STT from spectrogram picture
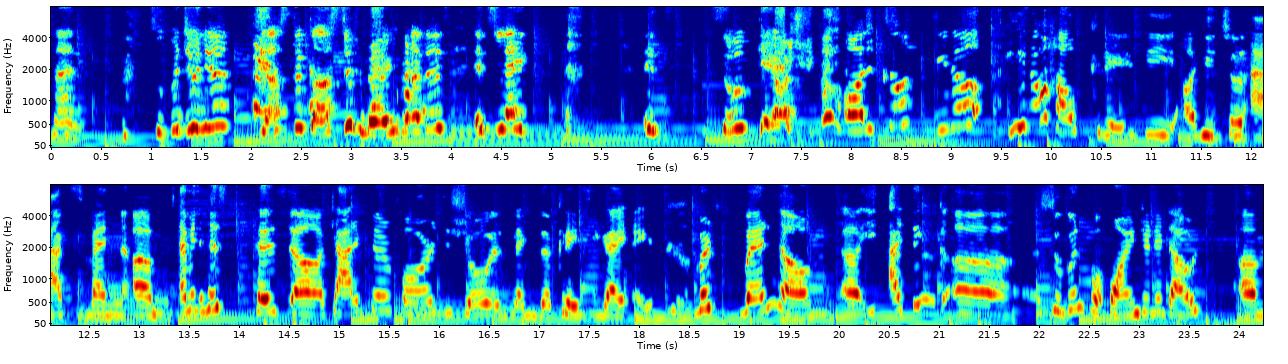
man, Super Junior plus the cast of Knowing Brothers, it's like, it's so chaotic. also you know you know how crazy uh, Heechul acts when um I mean his his uh, character for the show is like the crazy guy right but when um uh, I think uh Sugun po- pointed it out um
